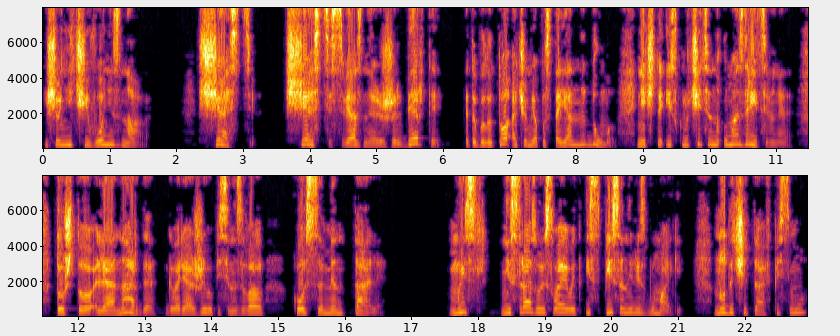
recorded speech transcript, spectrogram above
еще ничего не знало. Счастье, счастье, связанное с Жильбертой, это было то, о чем я постоянно думал, нечто исключительно умозрительное, то, что Леонардо, говоря о живописи, называл «коса ментале». Мысль не сразу усваивает исписанный лист бумаги, но, дочитав письмо,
